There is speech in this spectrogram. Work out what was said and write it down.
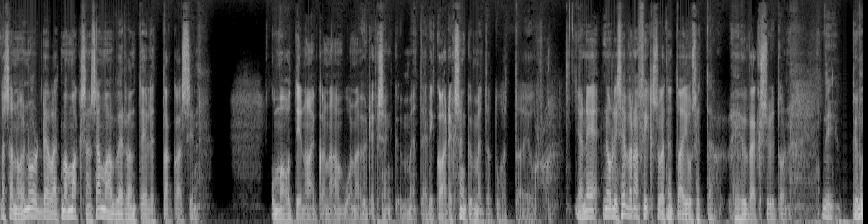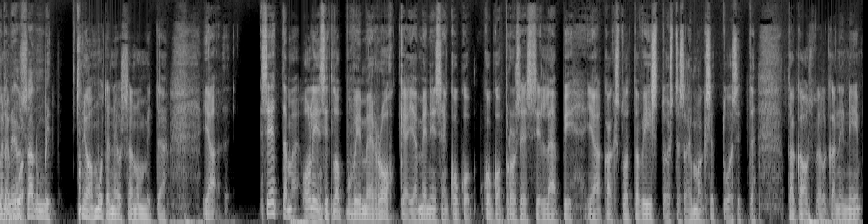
mä sanoin Nordella, että mä maksan saman verran teille takaisin kun mä otin aikanaan vuonna 90, eli 80 000 euroa. Ja ne, ne oli sen verran fiksuja, että ne tajus, että he hyväksyy ton. Niin, muuten ei ole saanut mitään. Joo, muuten ei ole saanut mitään. Ja se, että mä olin sitten loppuviimeen rohkea ja menin sen koko, koko prosessin läpi ja 2015 sain maksettua sitten takausvelkani, niin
